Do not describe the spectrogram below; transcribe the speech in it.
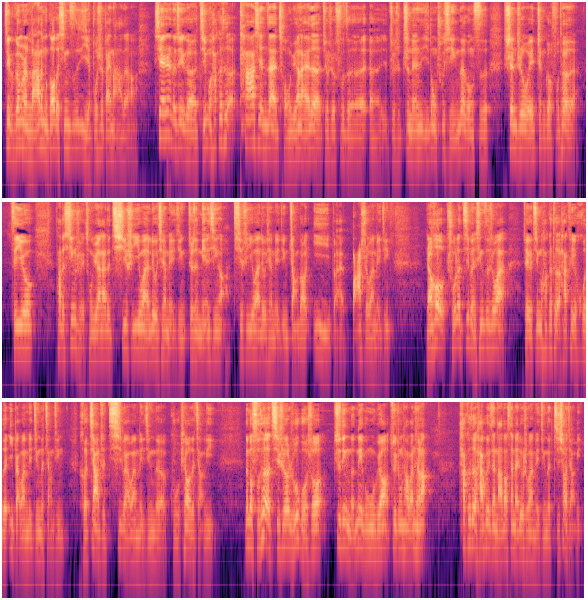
这个哥们儿拿那么高的薪资也不是白拿的啊！现任的这个吉姆·哈克特，他现在从原来的就是负责呃就是智能移动出行的公司，升职为整个福特的 CEO，他的薪水从原来的七十一万六千美金，就是年薪啊，七十一万六千美金涨到一百八十万美金。然后除了基本薪资之外，这个吉姆·哈克特还可以获得一百万美金的奖金和价值七百万美金的股票的奖励。那么福特汽车如果说制定的内部目标最终他完成了，哈克特还会再拿到三百六十万美金的绩效奖励。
